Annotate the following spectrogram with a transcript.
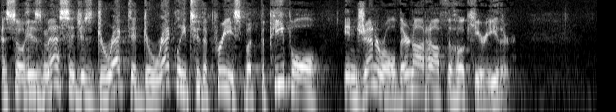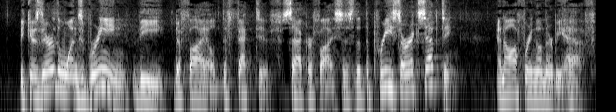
And so his message is directed directly to the priests, but the people in general, they're not off the hook here either. Because they're the ones bringing the defiled, defective sacrifices that the priests are accepting and offering on their behalf.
